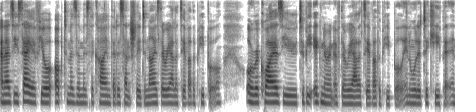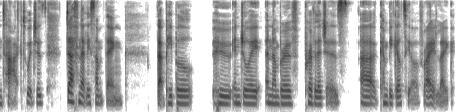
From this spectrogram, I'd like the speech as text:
and as you say, if your optimism is the kind that essentially denies the reality of other people or requires you to be ignorant of the reality of other people in order to keep it intact, which is definitely something that people who enjoy a number of privileges uh, can be guilty of, right? Like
